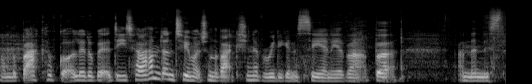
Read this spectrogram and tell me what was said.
On the back, I've got a little bit of detail. I haven't done too much on the back you're never really going to see any of that, but and then this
